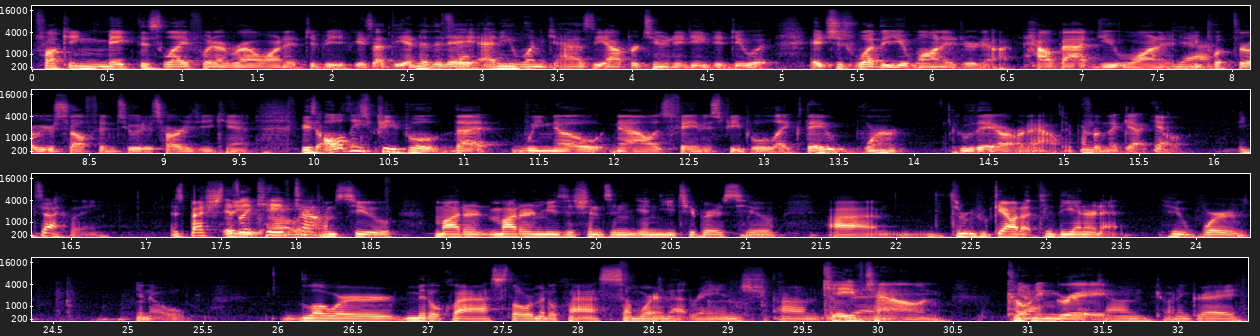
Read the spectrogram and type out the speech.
Fucking make this life whatever I want it to be because at the end of the day, anyone has the opportunity to do it. It's just whether you want it or not. How bad do you want it? You put throw yourself into it as hard as you can. Because all these people that we know now as famous people, like they weren't who they are now from the get go. yeah. Exactly. Especially It's like Cave uh, when it comes to modern modern musicians and, and YouTubers who um, through who got it through the internet, who were, you know, lower middle class, lower middle class, somewhere in that range. Um, Cave then- Town, Conan yeah, Gray. Cavetown, Conan Gray.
